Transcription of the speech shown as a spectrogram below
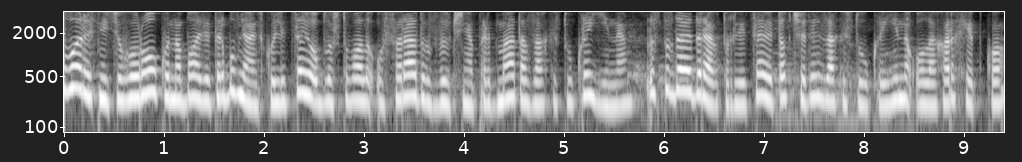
У вересні цього року на базі Тербовлянського ліцею облаштували осередок з вивчення предмета захисту України, розповідає директор ліцею та вчитель захисту України Олег Архитко.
